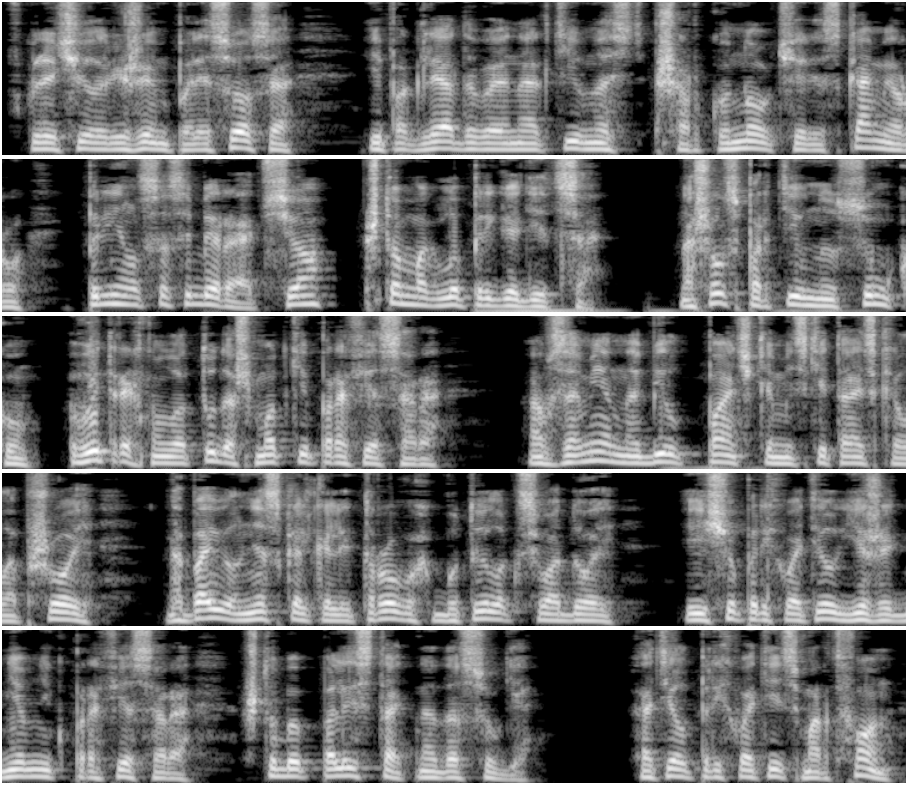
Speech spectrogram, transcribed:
Включил режим пылесоса и, поглядывая на активность шаркунов через камеру, принялся собирать все, что могло пригодиться. Нашел спортивную сумку, вытряхнул оттуда шмотки профессора, а взамен набил пачками с китайской лапшой, добавил несколько литровых бутылок с водой и еще прихватил ежедневник профессора, чтобы полистать на досуге. Хотел прихватить смартфон,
